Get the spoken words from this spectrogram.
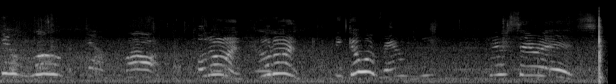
The. Hold on, hold on. And go around where Sarah is.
